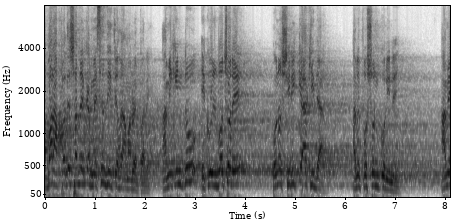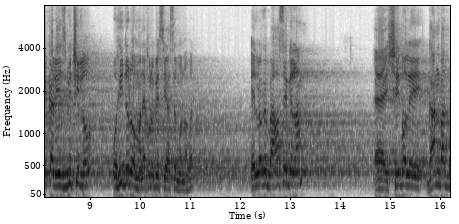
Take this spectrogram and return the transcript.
আবার আপনাদের সামনে একটা মেসেজ দিতে হয় আমার ব্যাপারে। আমি কিন্তু একুশ বছরে কোনো সিরিককে আকিদা আমি পোষণ করি নাই। আমি একটা রেসবি ছিল, ওহিদুর রহমান, এখনও বেশি আছে মনে হয়। এর লগে বাহাসে গেলাম সে বলে, গান বাদ্য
